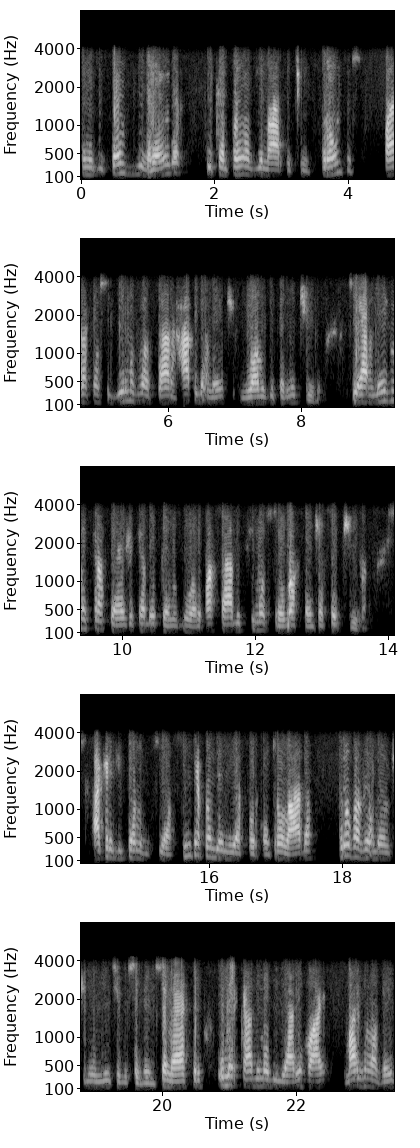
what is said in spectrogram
com edições de vendas e campanhas de marketing prontos para conseguirmos lançar rapidamente logo que permitido, que é a mesma estratégia que adotamos no ano passado e que se mostrou bastante assertiva. Acreditamos que assim que a pandemia for controlada, provavelmente no início do segundo semestre, o mercado imobiliário vai, mais uma vez,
